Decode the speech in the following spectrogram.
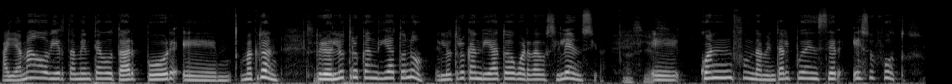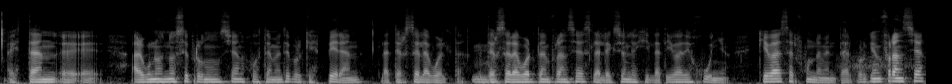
ha llamado abiertamente a votar por eh, Macron, pero el otro candidato no, el otro candidato ha guardado silencio. Eh, ¿Cuán fundamental pueden ser esos votos? Están, eh, algunos no se pronuncian justamente porque esperan la tercera vuelta. La mm. tercera vuelta en Francia es la elección legislativa de junio, que va a ser fundamental, porque en Francia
